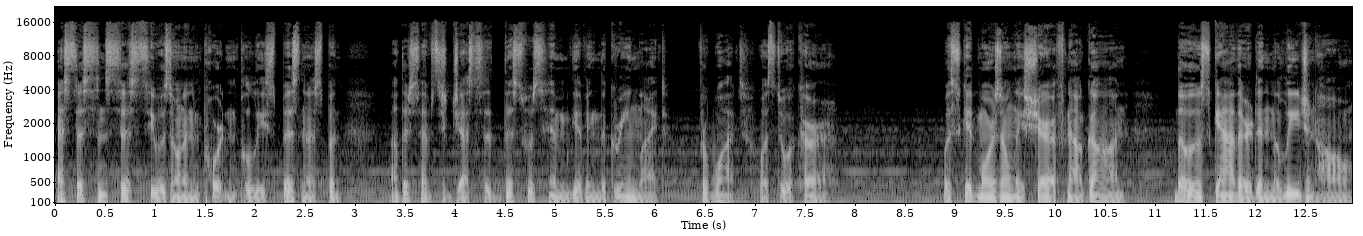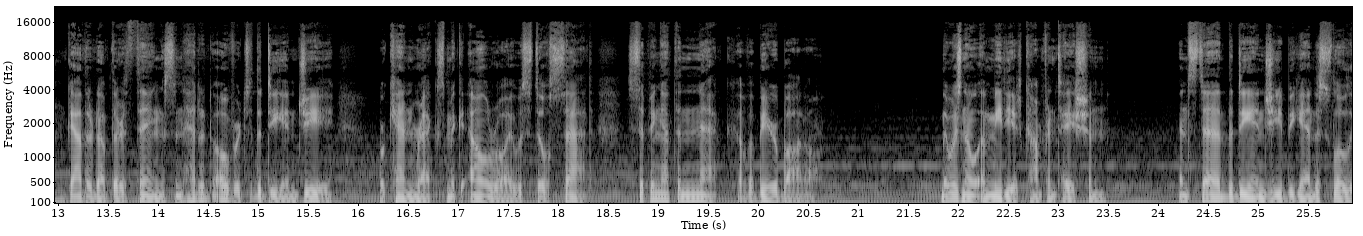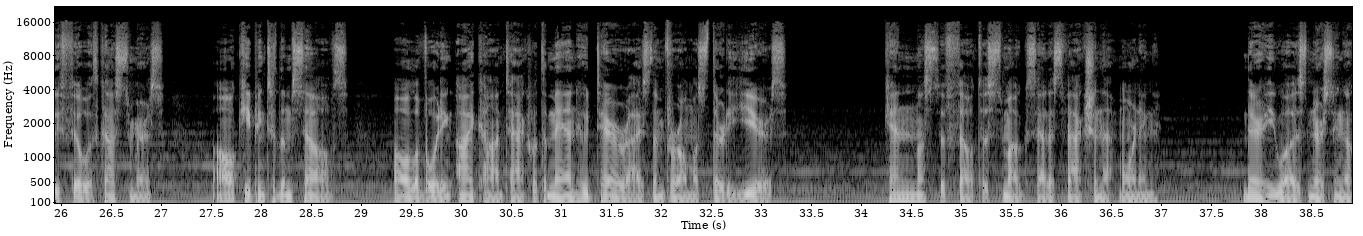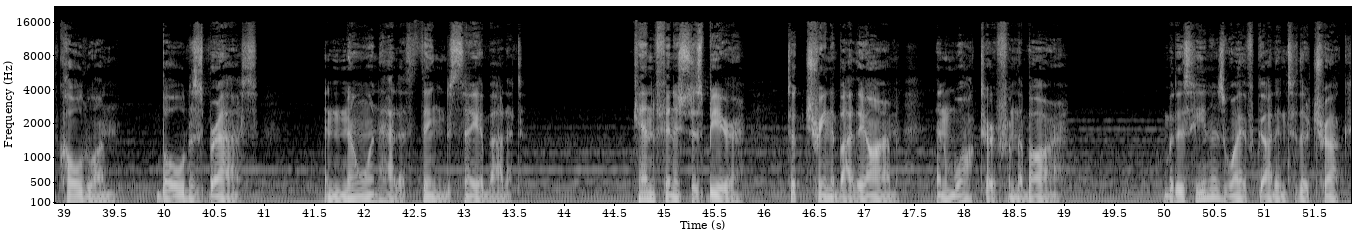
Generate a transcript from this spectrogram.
Estes insists he was on an important police business, but others have suggested this was him giving the green light for what was to occur. With Skidmore's only sheriff now gone, those gathered in the Legion Hall gathered up their things and headed over to the D&G, where Ken Rex McElroy was still sat, sipping at the neck of a beer bottle. There was no immediate confrontation. Instead, the D&G began to slowly fill with customers, all keeping to themselves, all avoiding eye contact with the man who'd terrorized them for almost 30 years. Ken must have felt a smug satisfaction that morning. There he was nursing a cold one, bold as brass, and no one had a thing to say about it. Ken finished his beer, took Trina by the arm, and walked her from the bar. But as he and his wife got into their truck,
